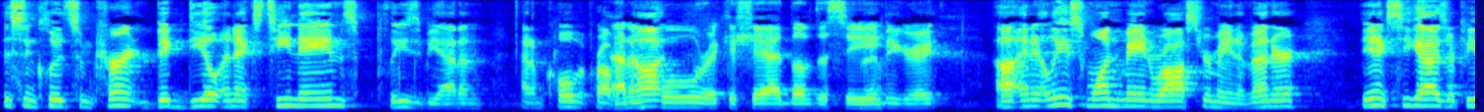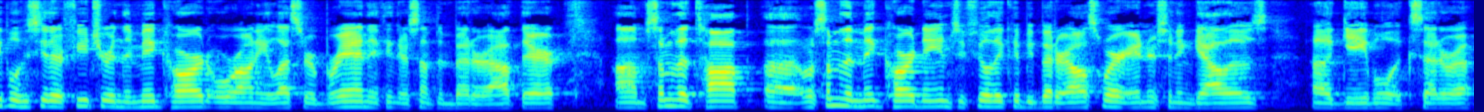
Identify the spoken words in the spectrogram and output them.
This includes some current big deal NXT names. Please be Adam Adam Cole, but probably Adam not. Cole, Ricochet, I'd love to see. That'd be great. Uh, and at least one main roster main eventer. The NXT guys are people who see their future in the mid card or on a lesser brand. They think there's something better out there. Um, some of the top uh, or some of the mid card names who feel they could be better elsewhere: Anderson and Gallows, uh, Gable, etc.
